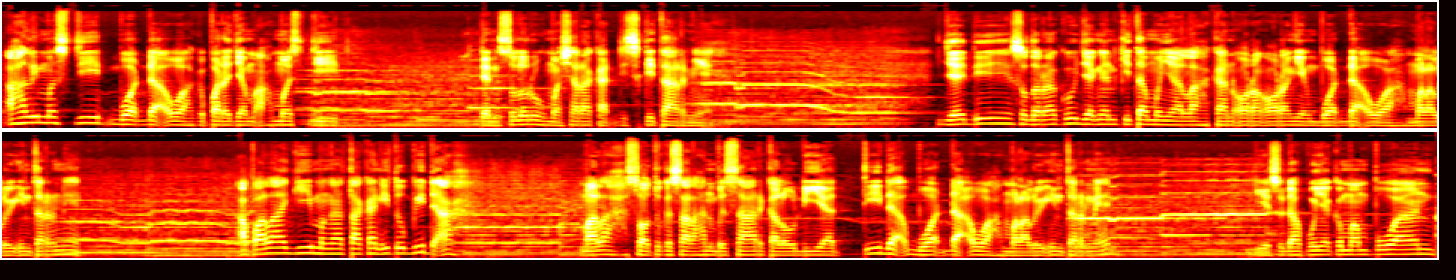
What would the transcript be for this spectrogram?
Ahli masjid buat dakwah kepada jamaah masjid dan seluruh masyarakat di sekitarnya. Jadi, saudaraku, jangan kita menyalahkan orang-orang yang buat dakwah melalui internet apalagi mengatakan itu bid'ah. Malah suatu kesalahan besar kalau dia tidak buat dakwah melalui internet. Dia sudah punya kemampuan,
